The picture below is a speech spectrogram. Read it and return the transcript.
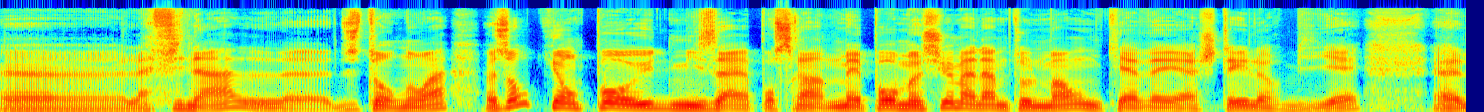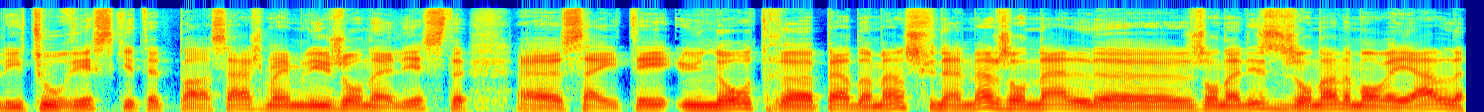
euh, la finale du tournoi. Eux autres qui n'ont pas eu de misère pour se rendre. Mais pour monsieur, madame, tout le monde qui avait acheté leurs billets, les touristes qui étaient de passage, même les journalistes, ça a été une autre paire de manches. Finalement, finalement, le journal, euh, journaliste du Journal de Montréal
